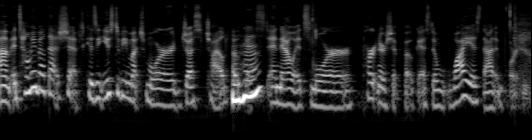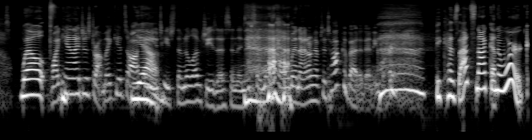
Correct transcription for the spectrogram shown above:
Um, and tell me about that shift because it used to be much more just child Mm-hmm. focused and now it's more partnership focused. And why is that important? well, Why can't I just drop my kids off Yeah. and you teach them to love Jesus and then you send them home and I don't have to talk about it anymore? because that's not going to work.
